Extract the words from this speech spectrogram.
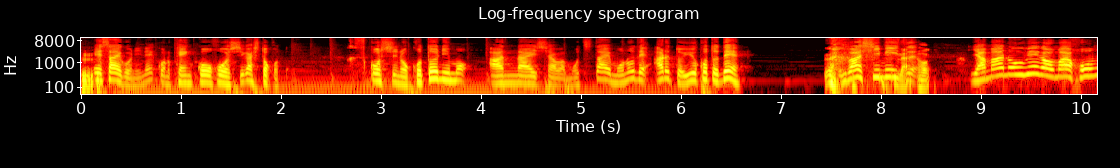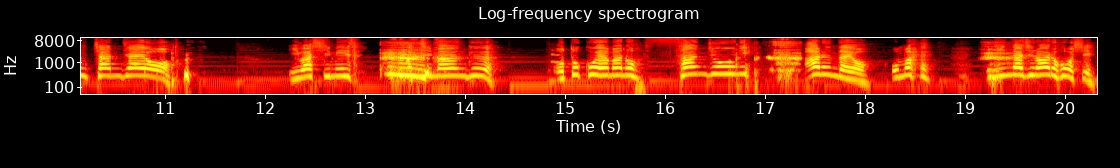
うんえ最後にね、この健康奉仕が一言。少しのことにも案内者は持ちたいものであるということで、岩清水山の上がお前本ちゃんじゃよ岩清水、八幡宮、男山の山上にあるんだよお前、みんなじのある奉仕、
